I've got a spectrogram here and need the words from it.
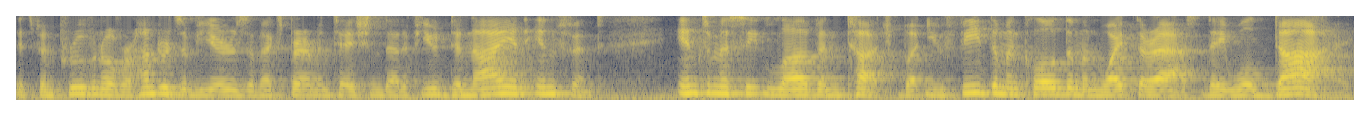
it's been proven over hundreds of years of experimentation that if you deny an infant intimacy, love, and touch, but you feed them and clothe them and wipe their ass, they will die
